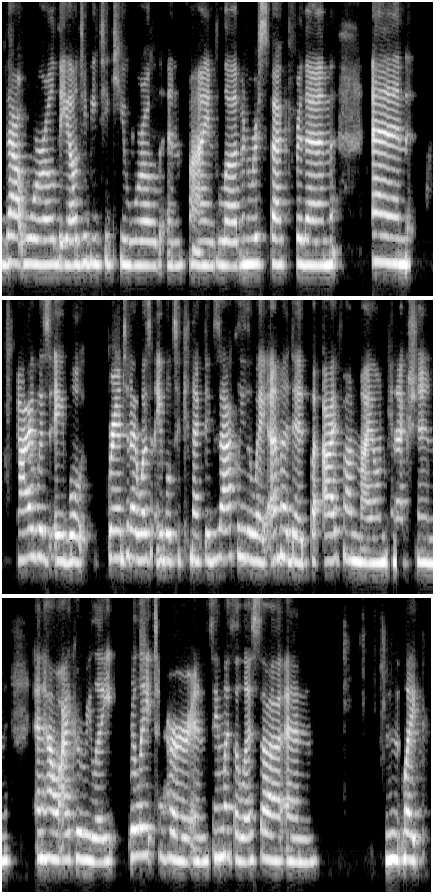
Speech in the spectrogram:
that world, the LGBTQ world, and find love and respect for them. And I was able. Granted, I wasn't able to connect exactly the way Emma did, but I found my own connection and how I could relate relate to her. And same with Alyssa and like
